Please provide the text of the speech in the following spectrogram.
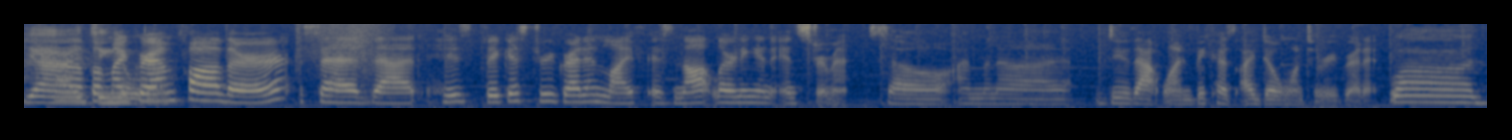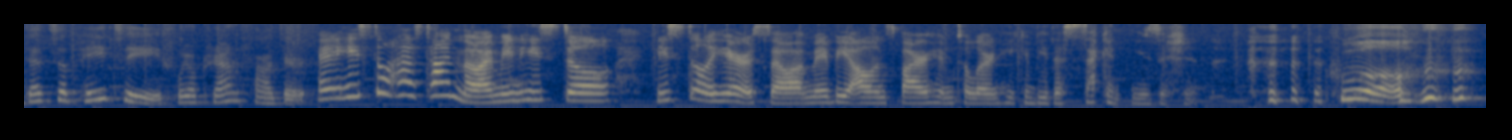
Yeah. Uh, but my grandfather said that his biggest regret in life is not learning an instrument. So I'm gonna do that one because I don't want to regret it. Wow, that's a pity for your grandfather. Hey, he still has time though. I mean, he's still he's still here, so maybe I'll inspire him to learn. He can be the second musician. cool.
